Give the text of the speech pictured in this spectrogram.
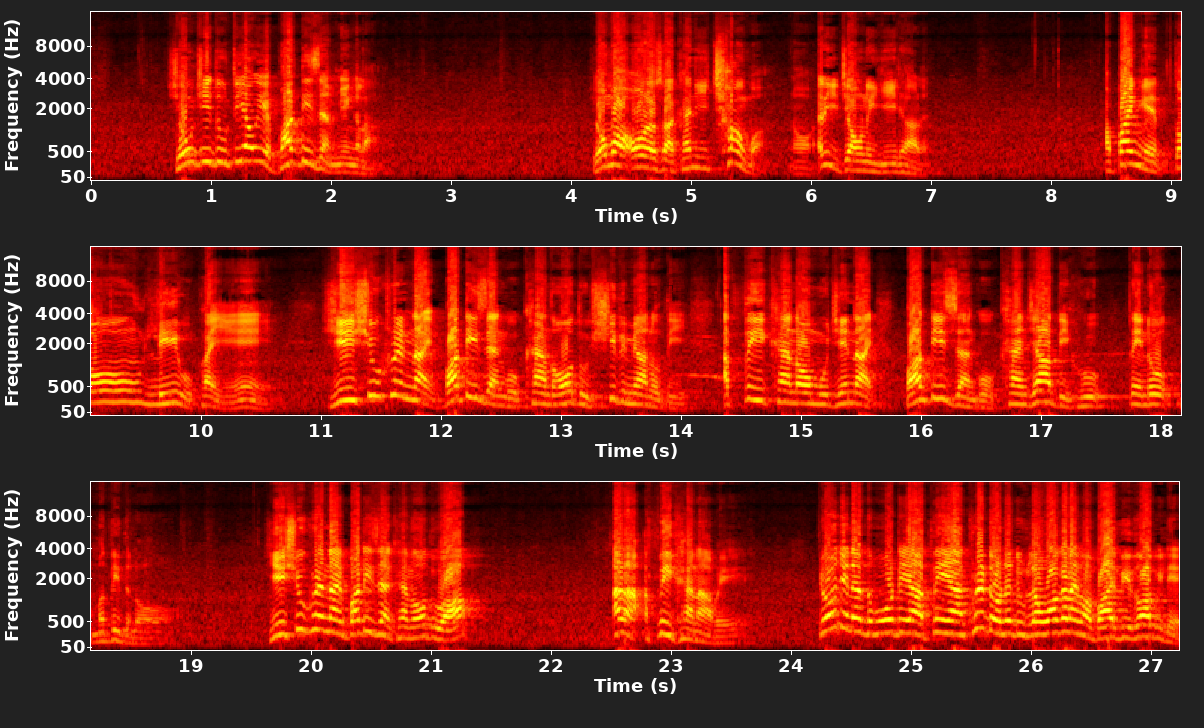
။ယုံကြည်သူတယောက်ရဲ့ဗတ္တိဇံမြင်ကလား။ယောမဩရစာခန်းကြီး6မှာနော်အဲ့ဒီအကြောင်းလေးရေးထားတယ်။ အပိုက်ငယ်3 4ကိုဖတ်ရင်ယေရှုခရစ်၌ဗတ္တိဇံကိုခံတော်သူရှိသမျှတို့သည်အသေးခံတော်မူခြင်း၌ဗတ္တိဇံကိုခံကြသည်ဟုသင်တို့မသိသလောယေရှုခရစ်၌ဗတ္တိဇံခံတော်သူဟာအဲ့ဒါအသေးခံတာပဲပြောချင်တဲ့သဘောတရားသင်ဟာခရစ်တော်နဲ့တူလက်ဝါးကလိုက်မှာဘာသိသွားပြီလဲ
